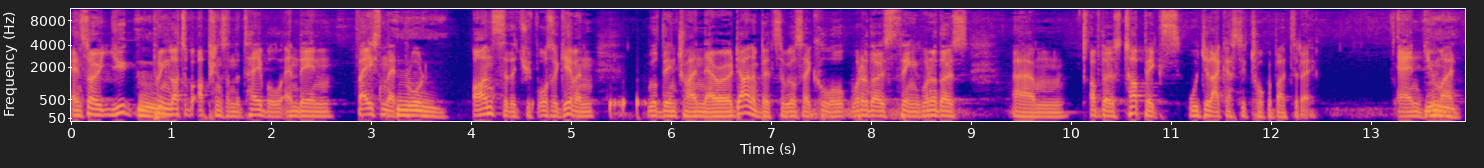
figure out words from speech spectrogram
and so you mm. putting lots of options on the table and then based on that broad mm. answer that you've also given, we'll then try and narrow it down a bit. So we'll say, cool, what are those things? What are those, um, of those topics would you like us to talk about today? And you mm. might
